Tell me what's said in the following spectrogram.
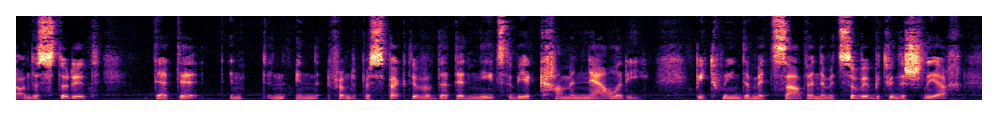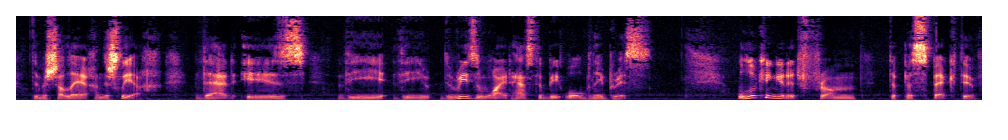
understood it that the in, in, in, from the perspective of that there needs to be a commonality between the mitzvah and the mitzvah, between the shliach, the mishalech, and the shliach. That is the the the reason why it has to be all bnei bris. Looking at it from the perspective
